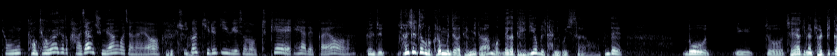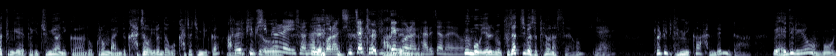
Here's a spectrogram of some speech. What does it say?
경, 경, 경영에서도 가장 중요한 거잖아요. 그렇죠. 이걸 기르기 위해서는 어떻게 해야 될까요? 그러니까 이제 현실적으로 그런 문제가 됩니다. 뭐 내가 대기업을 다니고 있어요. 근데 너 이 저 제약이나 결핍 같은 게 되게 중요하니까 너 그런 마인드 가져 이런다고 가져집니까? 결핍 되죠. 시뮬레이션 하는 예. 거랑 진짜 결핍된 거랑 다르잖아요. 그 뭐 예를 들면 부잣집에서 태어났어요. 예. 네. 결핍이 됩니까? 안 됩니다. 그 애들이요. 뭐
